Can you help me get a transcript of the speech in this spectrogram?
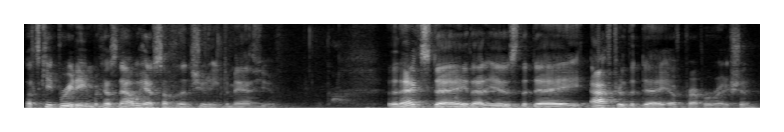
Let's keep reading because now we have something that's unique to Matthew. The next day, that is the day after the day of preparation,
